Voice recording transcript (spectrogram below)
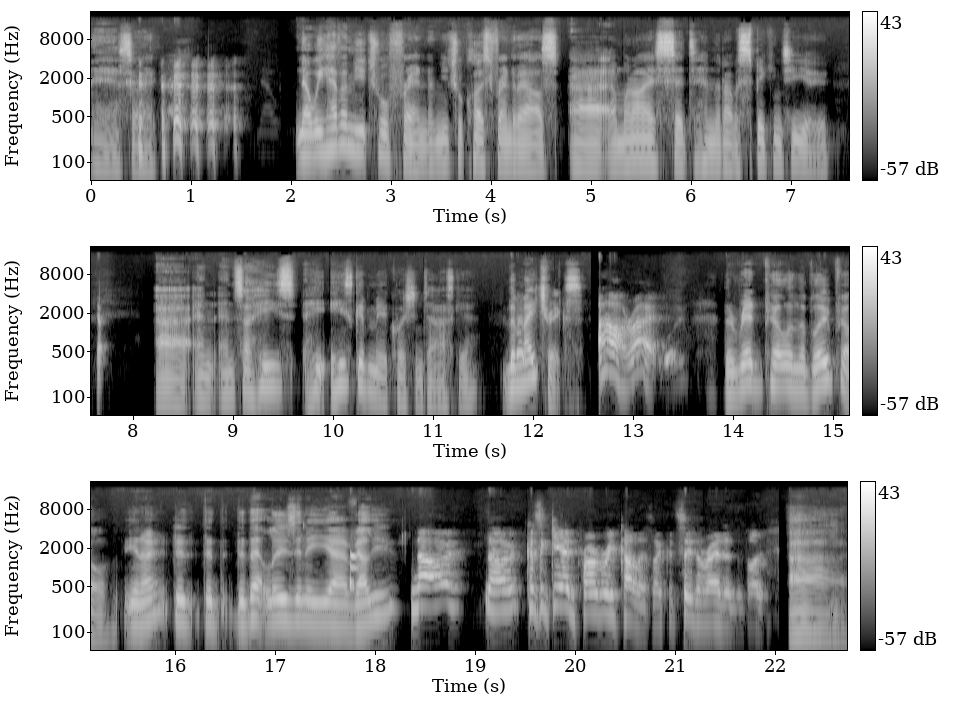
Yeah, sorry. No, we have a mutual friend, a mutual close friend of ours, uh, and when I said to him that I was speaking to you, Yep. uh, and and so he's he, he's given me a question to ask you: the Matrix, oh, right. the red pill and the blue pill. You know, did did, did that lose any uh, value? No, no, because again, primary colors. I could see the red and the blue. Ah,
